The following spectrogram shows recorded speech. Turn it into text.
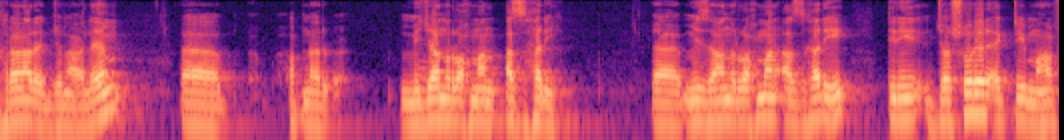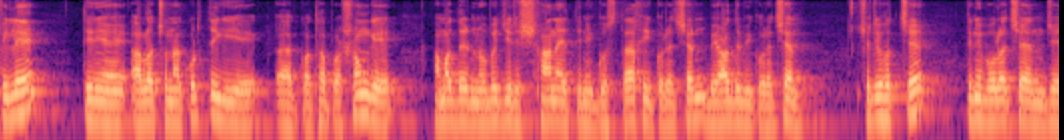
ঘরানার একজন আলেম আপনার মিজানুর রহমান আজহারি। মিজানুর রহমান আজহারি তিনি যশোরের একটি মাহফিলে তিনি আলোচনা করতে গিয়ে কথা প্রসঙ্গে আমাদের নবীজির শানে তিনি গোস্তাখি করেছেন, বেয়াদবি করেছেন। সেটি হচ্ছে তিনি বলেছেন যে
